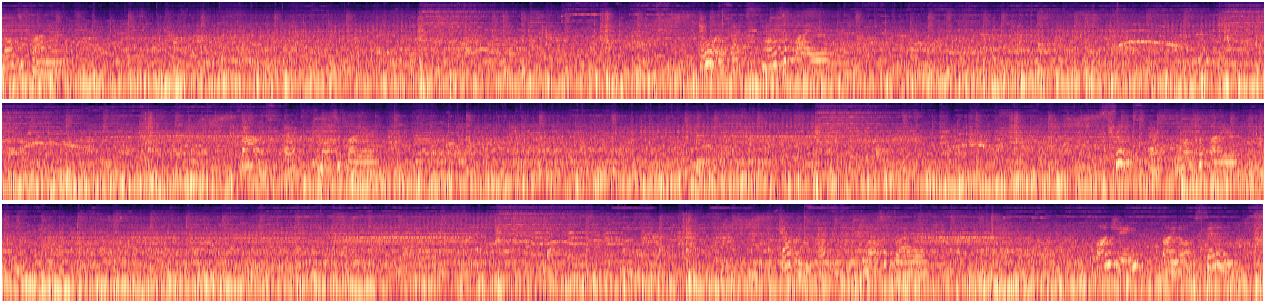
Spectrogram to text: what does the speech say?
multiplier. Four X multiplier. Five X multiplier. Multiplier. Launching final spin.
